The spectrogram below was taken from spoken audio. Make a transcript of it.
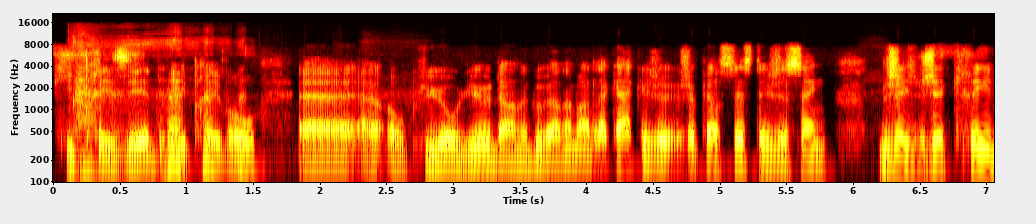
qui préside et prévaut euh, au plus haut lieu dans le gouvernement de la CAQ. Et je, persiste et je saigne. J'écris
